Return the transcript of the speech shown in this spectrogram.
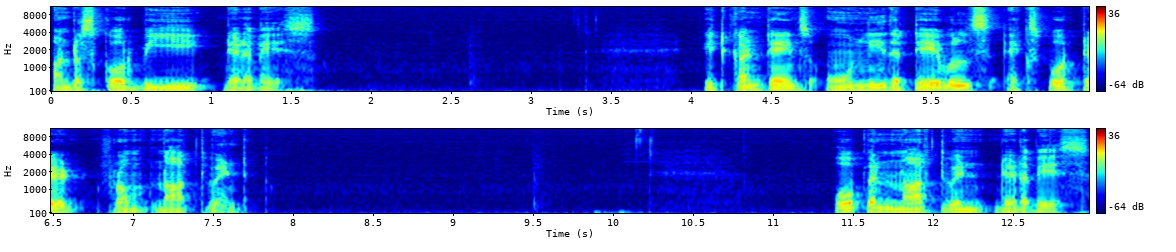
underscore BE database. It contains only the tables exported from Northwind. Open Northwind database.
